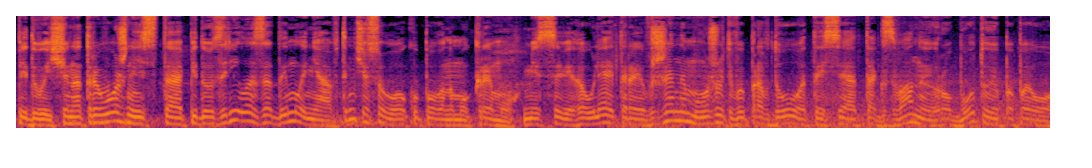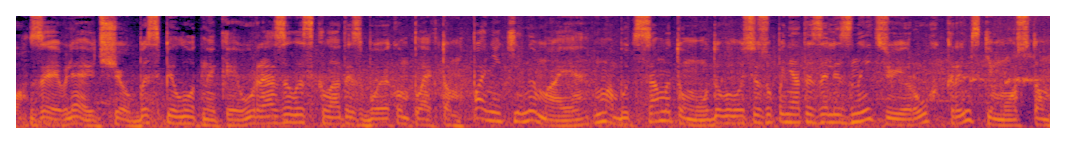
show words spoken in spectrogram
Підвищена тривожність та підозріле задимлення в тимчасово окупованому Криму. Місцеві гауляйтери вже не можуть виправдовуватися так званою роботою ППО. Заявляють, що безпілотники уразили склади з боєкомплектом. Паніки немає. Мабуть, саме тому довелося зупиняти залізницю і рух Кримським мостом,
